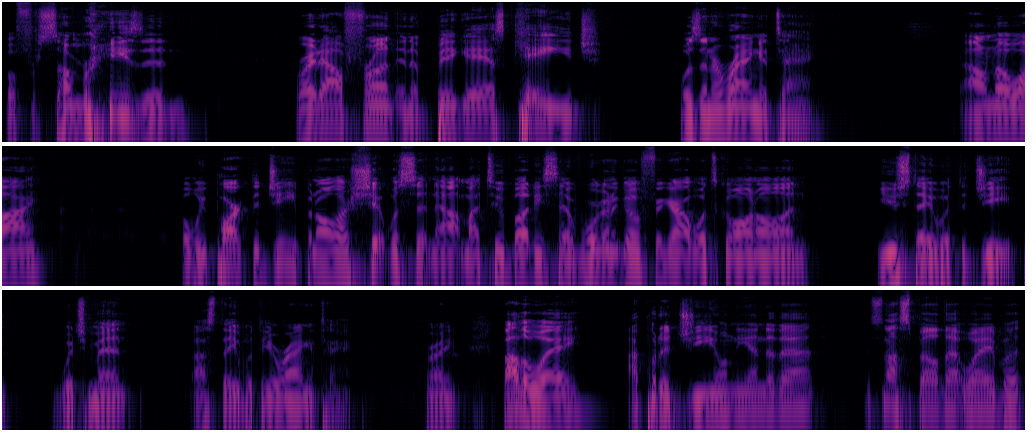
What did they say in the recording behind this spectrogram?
But for some reason, right out front in a big ass cage was an orangutan. I don't know why. But we parked the Jeep and all our shit was sitting out. My two buddies said, We're going to go figure out what's going on. You stay with the Jeep, which meant I stayed with the orangutan, right? By the way, I put a G on the end of that. It's not spelled that way, but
